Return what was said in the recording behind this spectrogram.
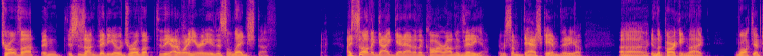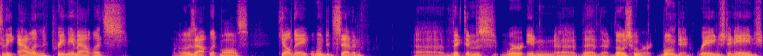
drove up, and this is on video, drove up to the, I don't want to hear any of this alleged stuff. I saw the guy get out of the car on the video. There was some dash cam video uh, in the parking lot. Walked up to the Allen Premium Outlets, one of those outlet malls, killed eight, wounded seven. Uh, the victims were in uh, the, the those who were wounded ranged in age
